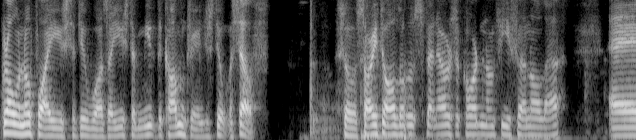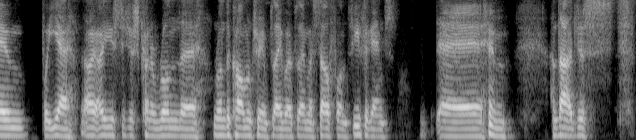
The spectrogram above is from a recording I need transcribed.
growing up, what I used to do was I used to mute the commentary and just do it myself. So sorry to all those spent hours recording on FIFA and all that. Um, but yeah, I, I, used to just kind of run the run the commentary and play by play myself on FIFA games, um, and that just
